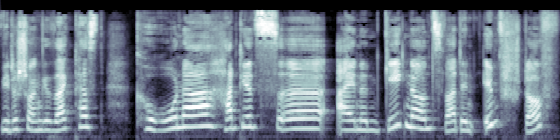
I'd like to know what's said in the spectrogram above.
wie du schon gesagt hast, Corona hat jetzt äh, einen Gegner und zwar den Impfstoff.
